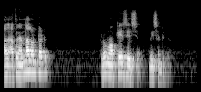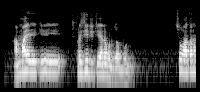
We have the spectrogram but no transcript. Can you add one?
అది అతను ఎన్నాళ్ళు ఉంటాడు? ఇప్పుడు మా కేసు చేసాం రీసెంట్గా. అమ్మాయికి ప్రిజిడిటీ అని ఒకటి జబ్బు ఉంది. సో అతను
